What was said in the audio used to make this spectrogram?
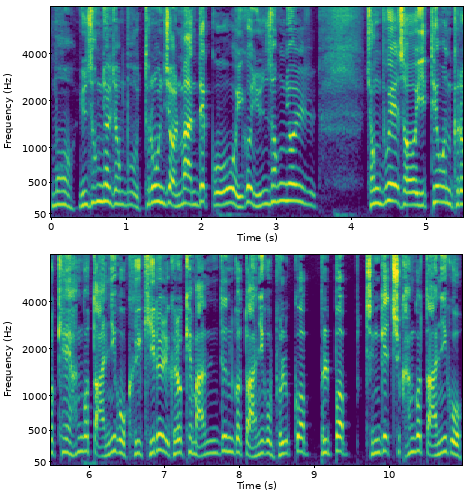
뭐, 윤석열 정부 들어온 지 얼마 안 됐고, 이거 윤석열 정부에서 이태원 그렇게 한 것도 아니고 그 길을 그렇게 만든 것도 아니고 불법 불법 증개축 한 것도 아니고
